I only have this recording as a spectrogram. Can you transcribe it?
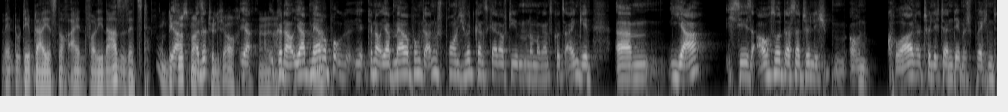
wenn du dem da jetzt noch einen vor die Nase setzt. Und die ja, Gussmann also, natürlich auch. Ja, ja, ja. genau. Ihr habt mehrere, ja. genau, ihr habt mehrere Punkte angesprochen. Ich würde ganz gerne auf die nochmal ganz kurz eingehen. Ähm, ja, ich sehe es auch so, dass natürlich auch ein Core natürlich dann dementsprechend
